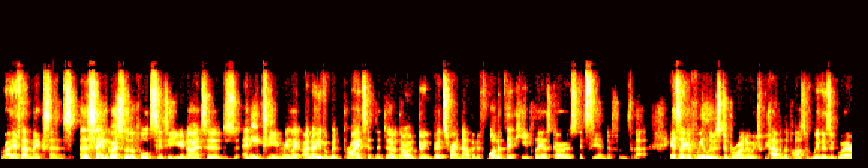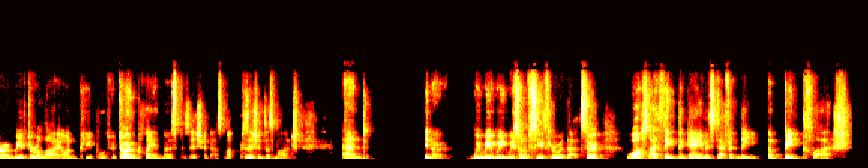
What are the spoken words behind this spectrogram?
Right, if that makes sense. And the same goes to Liverpool, City, United, any team really. Like I know even with Brighton, they're, they're doing bits right now, but if one of their key players goes, it's the end of them for that. It's like if we lose De Bruyne, which we have in the past, if we lose Aguero, we have to rely on people who don't play in those position as much positions as much. And you know, we, we we we sort of see through with that. So whilst I think the game is definitely a big clash,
